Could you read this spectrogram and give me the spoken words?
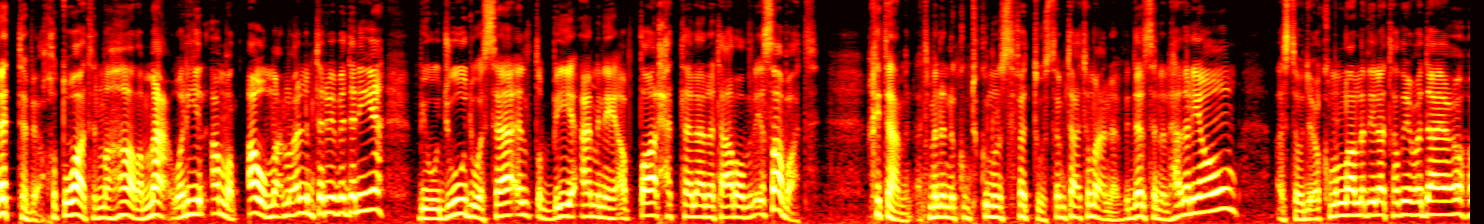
نتبع خطوات المهارة مع ولي الأمر أو مع معلم تربية بدنية بوجود وسائل طبية آمنة يا أبطال حتى لا نتعرض للإصابات. ختاما أتمنى أنكم تكونوا استفدتوا واستمتعتوا معنا في درسنا لهذا اليوم. أستودعكم الله الذي لا تضيع ودائعه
